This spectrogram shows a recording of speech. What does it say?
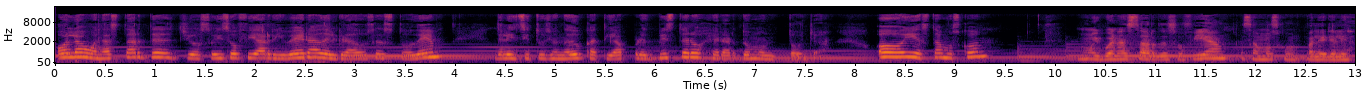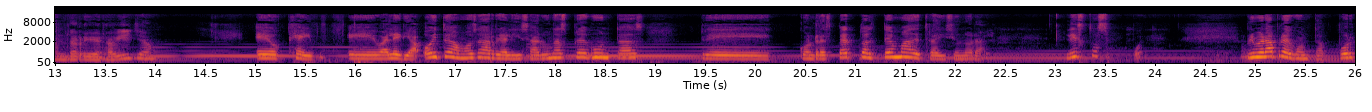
Hola, buenas tardes. Yo soy Sofía Rivera del grado sexto D de la institución educativa Presbítero Gerardo Montoya. Hoy estamos con... Muy buenas tardes, Sofía. Estamos con Valeria Alejandra Rivera Villa. Eh, ok, eh, Valeria, hoy te vamos a realizar unas preguntas con respecto al tema de tradición oral. ¿Listos? Bueno. Primera pregunta, ¿por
